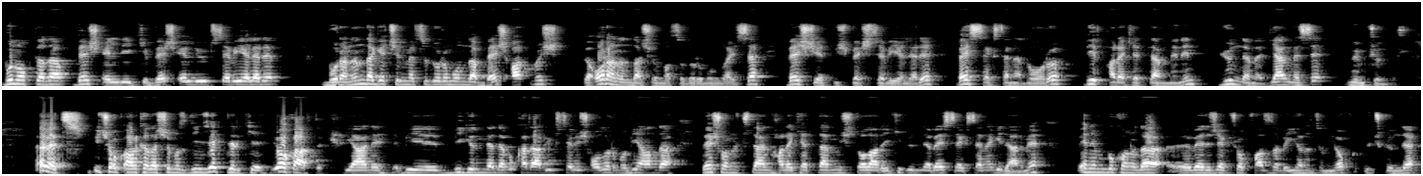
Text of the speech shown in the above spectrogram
Bu noktada 5.52, 5.53 seviyeleri buranın da geçilmesi durumunda 5.60 ve oranın da aşılması durumunda ise 5.75 seviyeleri 5.80'e doğru bir hareketlenmenin gündeme gelmesi mümkündür. Evet birçok arkadaşımız diyecektir ki yok artık yani bir, bir günde de bu kadar yükseliş olur mu? Bir anda 5.13'ten hareketlenmiş dolar 2 günde 5.80'e gider mi? Benim bu konuda e, verecek çok fazla bir yanıtım yok. 3 günde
